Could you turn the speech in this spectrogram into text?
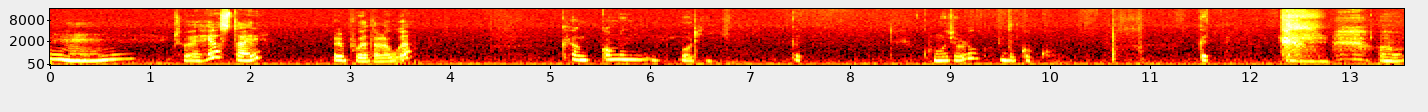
음, 저의 헤어스타일을 보여달라고요? 그냥 검은 머리 끝. 고무줄로 묶었고 끝. 어,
